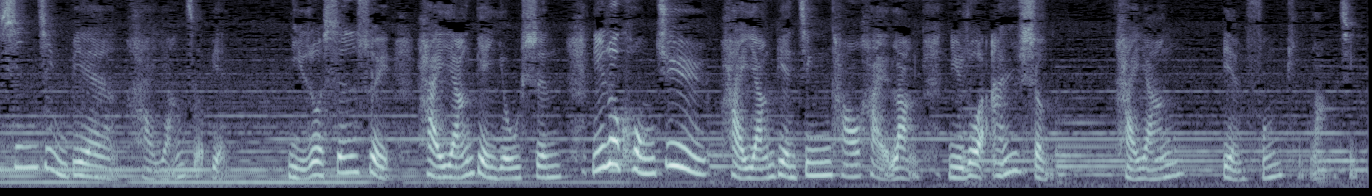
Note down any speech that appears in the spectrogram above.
心境变，海洋则变。你若深邃，海洋便幽深；你若恐惧，海洋便惊涛骇浪；你若安生，海洋便风平浪静。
